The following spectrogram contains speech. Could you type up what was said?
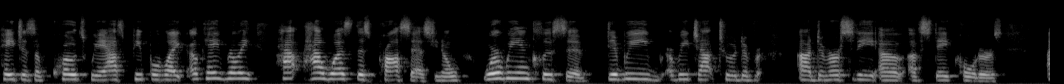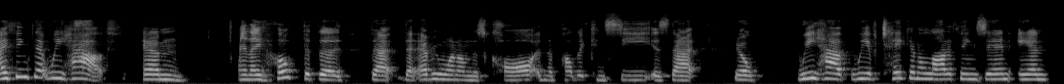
pages of quotes. We asked people like, okay, really, how how was this process? You know, were we inclusive? Did we reach out to a uh, diversity of, of stakeholders? I think that we have, and and I hope that the that that everyone on this call and the public can see is that you know we have we have taken a lot of things in and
